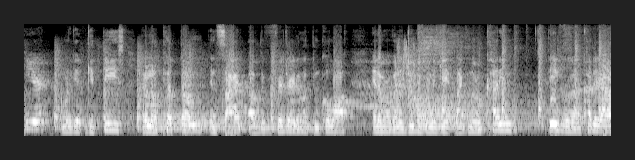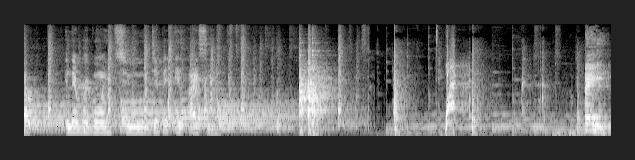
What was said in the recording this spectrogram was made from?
here. I'm going to get, get these, and I'm going to put them inside of the refrigerator, let them cool off. And then we're going to do, we're going to get like little cutting things. We're going to cut it out, and then we're going to dip it in icing. What? Hey,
